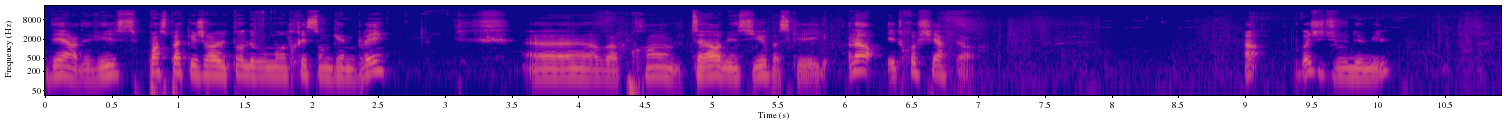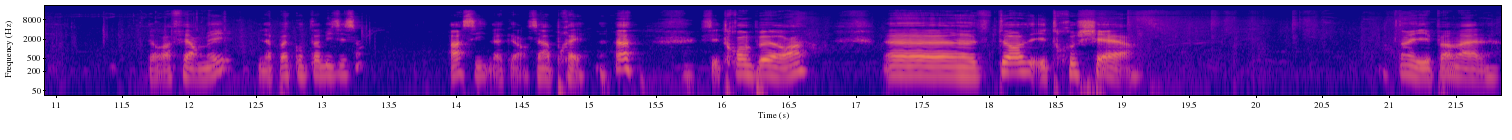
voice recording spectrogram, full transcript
Daredevil. Je pense pas que j'aurai le temps de vous montrer son gameplay. Euh, on va prendre Thor, bien sûr, parce qu'il est... non, il est trop cher, Thor. Ah, pourquoi j'ai toujours 2000 Il aura fermé. Il n'a pas comptabilisé ça? Ah si, d'accord, c'est après. c'est trompeur, hein euh, Thor est trop cher. Putain, il est pas mal.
